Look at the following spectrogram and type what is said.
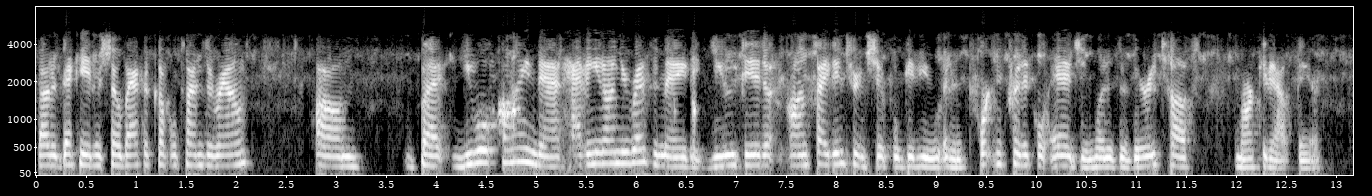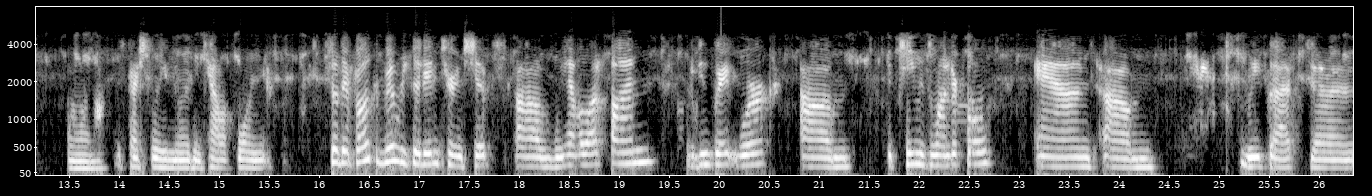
about a decade or so back, a couple times around. Um, but you will find that having it on your resume that you did an on-site internship will give you an important critical edge in what is a very tough market out there, um, especially in Northern California. So they're both really good internships. Um, we have a lot of fun. We do great work. Um, the team is wonderful, and um, we've got uh,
